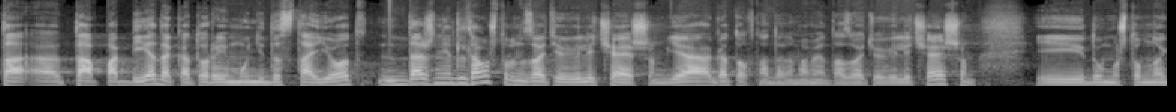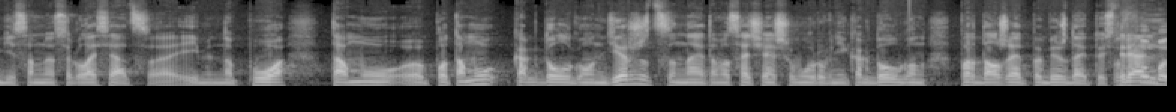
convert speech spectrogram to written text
та, э, та победа, которая ему не достает, даже не для того, чтобы назвать его величайшим. Я готов на данный момент назвать его величайшим, и думаю, что многие со мной согласятся именно по тому, э, по тому как долго он держится на этом высочайшем уровне, и как долго он продолжает побеждать. То есть реально,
